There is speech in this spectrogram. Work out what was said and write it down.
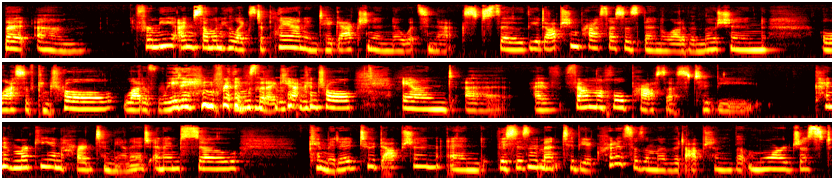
But um, for me, I'm someone who likes to plan and take action and know what's next. So the adoption process has been a lot of emotion, a loss of control, a lot of waiting for things that I can't control. And uh, I've found the whole process to be kind of murky and hard to manage. And I'm so committed to adoption. And this isn't meant to be a criticism of adoption, but more just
